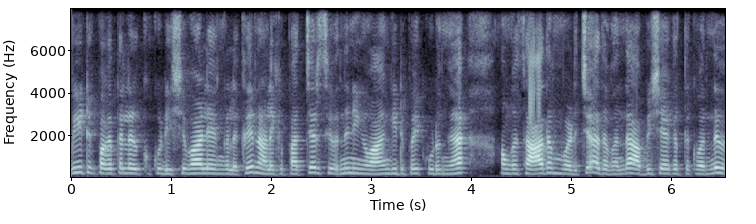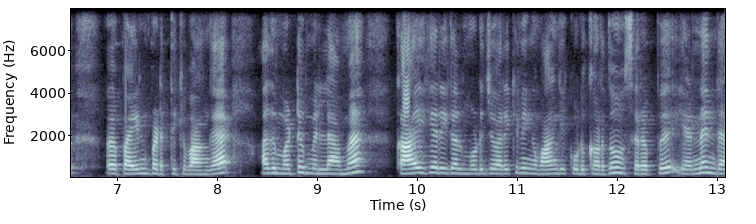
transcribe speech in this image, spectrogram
வீட்டுக்கு பக்கத்தில் இருக்கக்கூடிய சிவாலயங்களுக்கு நாளைக்கு பச்சரிசி வந்து நீங்கள் வாங்கிட்டு போய் கொடுங்க. அவங்க சாதம் வடித்து அதை வந்து அபிஷேகத்துக்கு வந்து பயன்படுத்திக்குவாங்க. அது மட்டும் இல்லாமல் காய்கறிகள் முடிஞ்ச வரைக்கும் நீங்கள் வாங்கி கொடுக்கறதும் சிறப்பு. ஏன்னா இந்த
